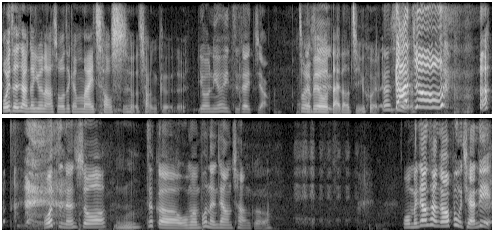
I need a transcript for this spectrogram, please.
我一直很想跟 Yuna 说，这个麦超适合唱歌的，有，你又一直在讲，终于被我逮到机会了。但是 我只能说，嗯，这个我们不能这样唱歌。我们这样唱歌要付钱的。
